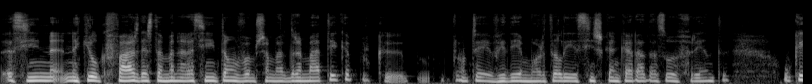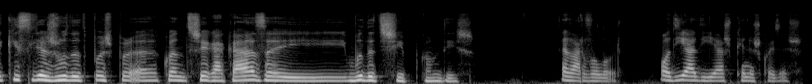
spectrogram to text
assim naquilo que faz desta maneira assim, então vamos chamar dramática, porque pronto, é a vida e a morte ali assim escancarada à sua frente. O que é que isso lhe ajuda depois para quando chega à casa e muda de chip, como diz? A dar valor ao dia a dia, às pequenas coisas.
